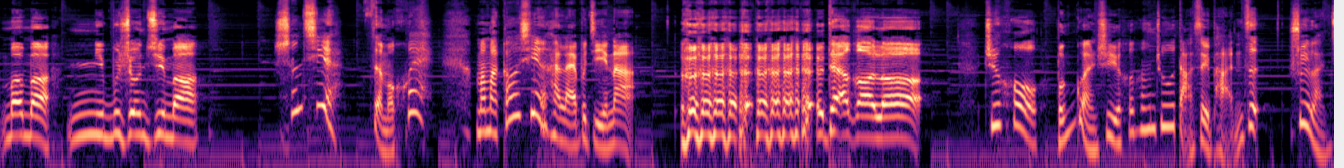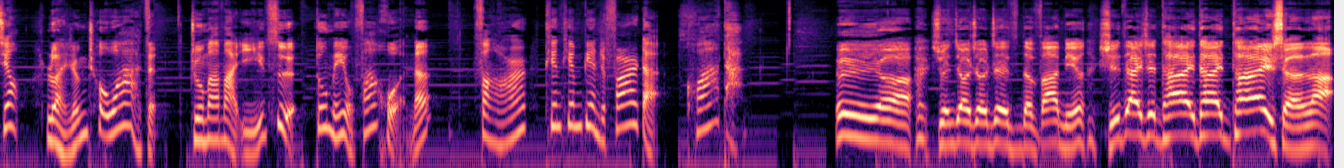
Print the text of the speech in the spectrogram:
妈妈，你不生气吗？生气？怎么会？妈妈高兴还来不及呢。太好了！之后甭管是哼哼猪打碎盘子、睡懒觉、乱扔臭袜子，猪妈妈一次都没有发火呢，反而天天变着法儿的夸他。哎呀，玄教授这次的发明实在是太太太神了，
